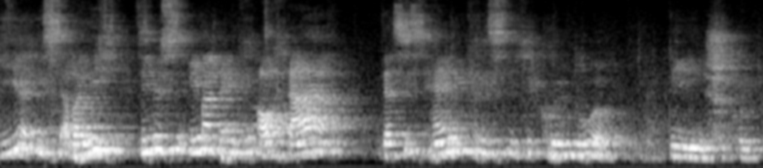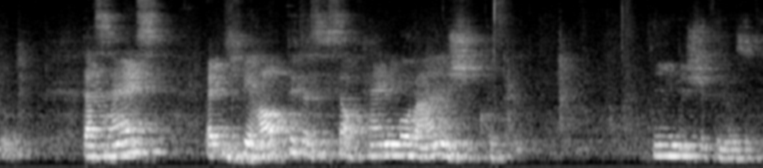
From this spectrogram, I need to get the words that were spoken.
Gier ist aber nicht, Sie müssen immer denken, auch da, das ist keine christliche Kultur die indische Kultur. Das heißt, ich behaupte, das ist auch keine moralische Kultur, die indische Philosophie.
